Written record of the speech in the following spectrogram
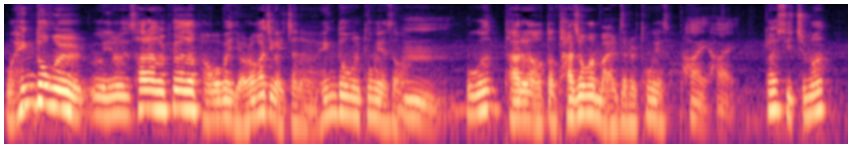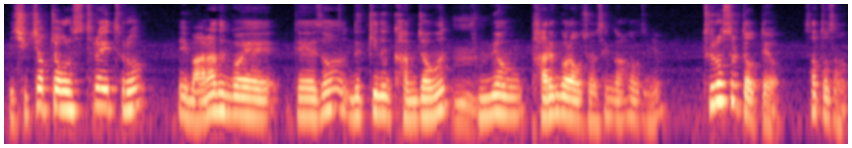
뭐 행동을 뭐 이런 사랑을 표현할 방법은 여러 가지가 있잖아요. 행동을 통해서 음. 혹은 다른 어떤 다정한 말들을 통해서 할수 있지만 이 직접적으로 스트레이트로 이 말하는 거에 대해서 느끼는 감정은 음. 분명 다른 거라고 저는 생각하거든요. 들었을 때 어때요, 사토상?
